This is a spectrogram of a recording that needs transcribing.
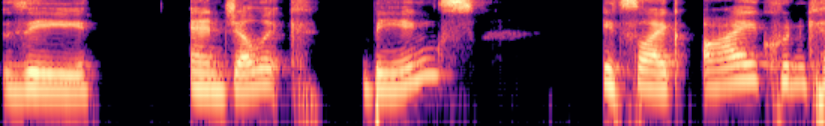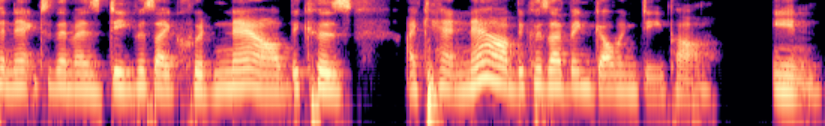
the angelic beings, it's like I couldn't connect to them as deep as I could now because I can now because I've been going deeper in.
